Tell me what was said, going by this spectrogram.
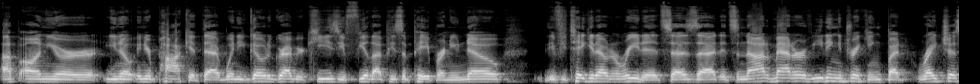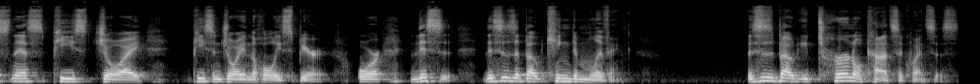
up on your you know in your pocket that when you go to grab your keys you feel that piece of paper and you know if you take it out and read it it says that it's not a matter of eating and drinking but righteousness peace joy peace and joy in the holy spirit or this this is about kingdom living this is about eternal consequences.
